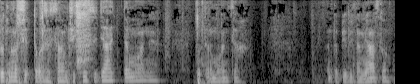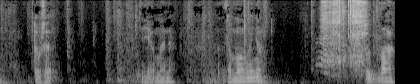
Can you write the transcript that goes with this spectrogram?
Тут наші теж самчики сидять, термони, по термонцях. То підуть на м'ясо, то вже є в мене замовлення. Тут два.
